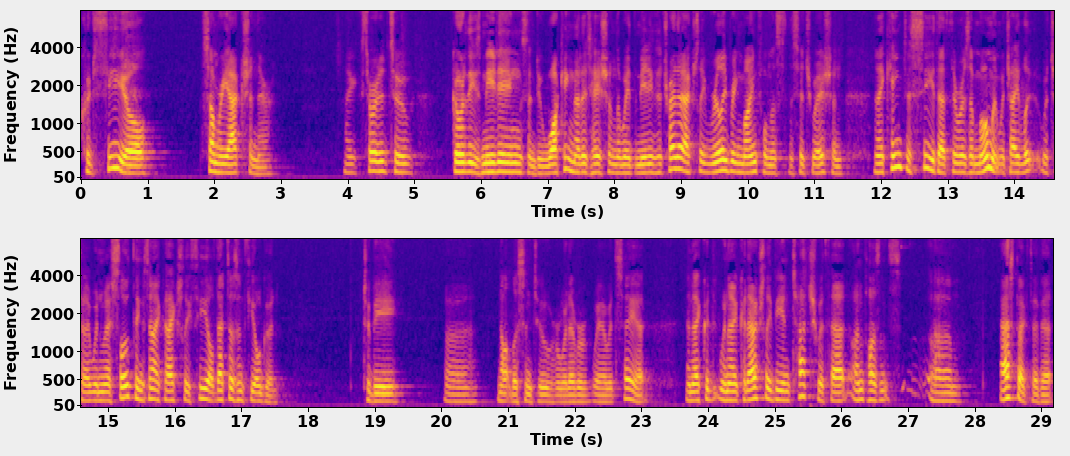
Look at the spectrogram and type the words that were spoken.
could feel some reaction there. I started to go to these meetings and do walking meditation on the way the meetings and try to actually really bring mindfulness to the situation. And I came to see that there was a moment which I, which I, when I slowed things down, I could actually feel that doesn't feel good to be uh, not listened to or whatever way I would say it. And I could, when I could actually be in touch with that unpleasant um, aspect of it,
